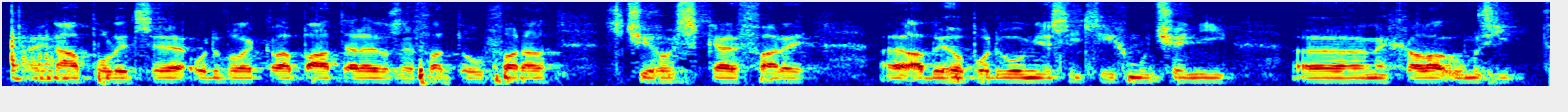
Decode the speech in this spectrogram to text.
tajná policie odvlekla pátera Josefa Toufara z Čihožské fary, eh, aby ho po dvou měsících mučení eh, nechala umřít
